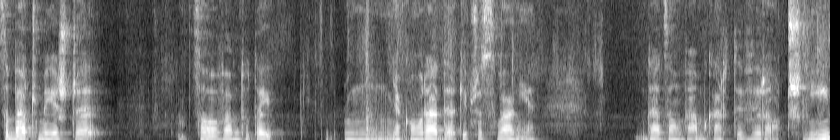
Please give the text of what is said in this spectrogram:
Zobaczmy jeszcze, co Wam tutaj, mm, jaką radę, jakie przesłanie dadzą Wam karty wyroczni.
